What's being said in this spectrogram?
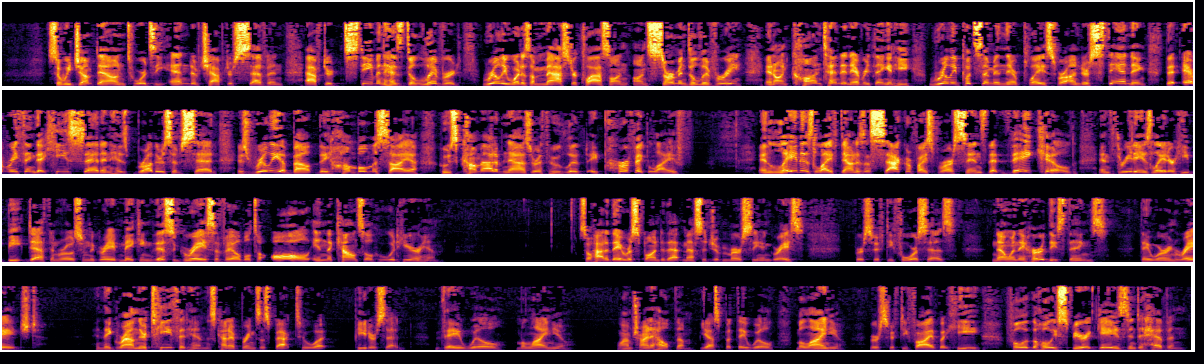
So we jump down towards the end of chapter 7 after Stephen has delivered really what is a masterclass on, on sermon delivery and on content and everything. And he really puts them in their place for understanding that everything that he's said and his brothers have said is really about the humble Messiah who's come out of Nazareth, who lived a perfect life, and laid his life down as a sacrifice for our sins that they killed. And three days later, he beat death and rose from the grave, making this grace available to all in the council who would hear him. So how did they respond to that message of mercy and grace? Verse 54 says, Now when they heard these things, they were enraged and they ground their teeth at him. This kind of brings us back to what Peter said. They will malign you. Well, I'm trying to help them. Yes, but they will malign you. Verse 55, but he, full of the Holy Spirit, gazed into heaven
